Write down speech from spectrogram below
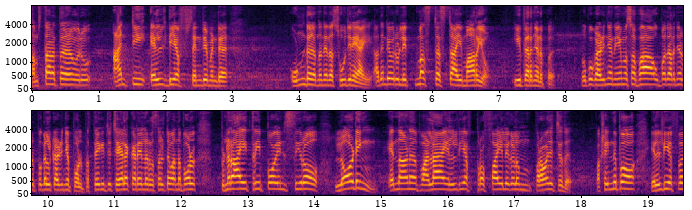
സംസ്ഥാനത്ത് ഒരു anti L D F sentiment ഉണ്ട് എന്നതിന്റെ സൂചനയായി. അതിന്റെ ഒരു ലിറ്റ്മസ് ടെസ്റ്റായി മാറിയോ ഈ തെരഞ്ഞെടുപ്പ്? നോക്കൂ കഴിഞ്ഞ നിയമസഭാ ഉപതെരഞ്ഞെടുപ്പുകൾ കഴിഞ്ഞപ്പോൾ പ്രത്യേകിച്ച് ചേലക്കരയിലെ റിസൾട്ട് വന്നപ്പോൾ Pinarayi three point zero loading എന്നാണ് പല എൽ ഡി എഫ് പ്രൊഫൈലുകളും പ്രവചിച്ചത്. പക്ഷേ ഇന്നിപ്പോൾ എൽ ഡി എഫ്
